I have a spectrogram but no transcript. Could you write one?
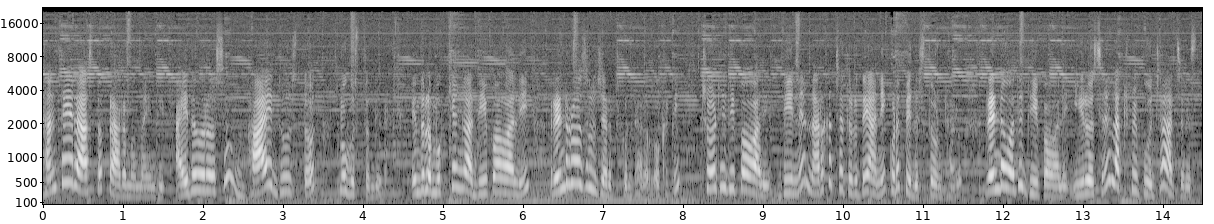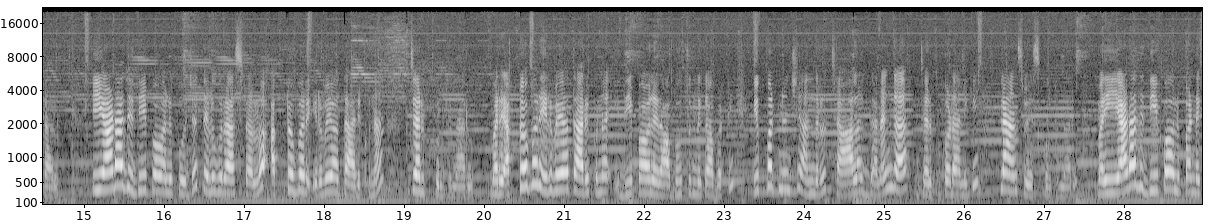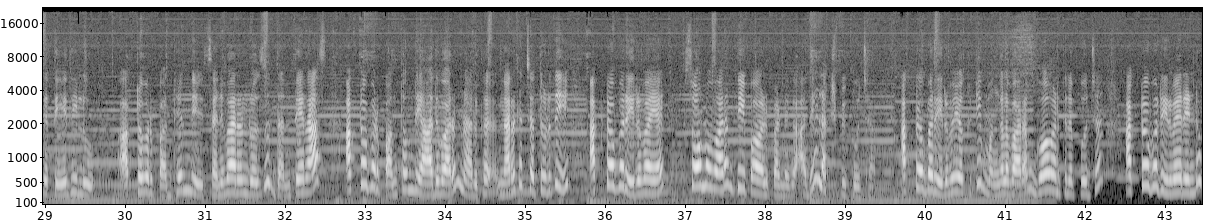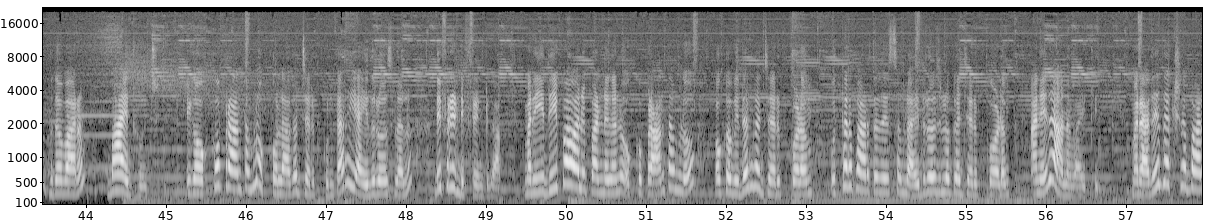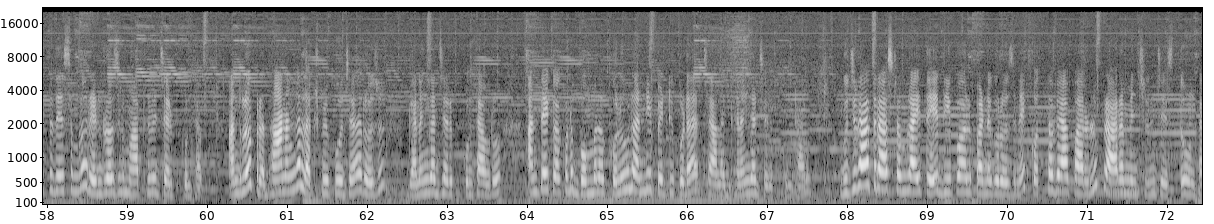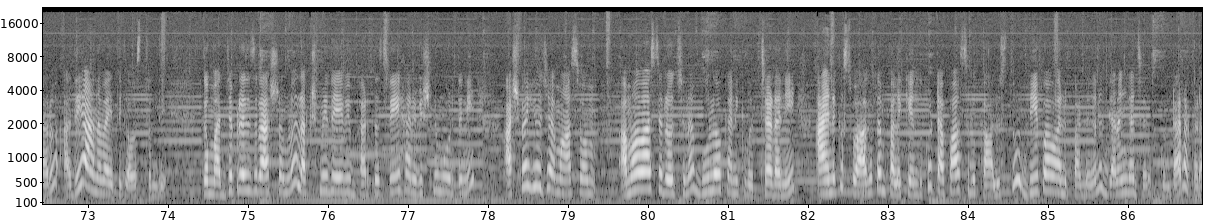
ధన్తేరాస్తో ప్రారంభమైంది. ఐదవ రోజు భాయ్ ధూస్తో ముగుస్తుంది. ఇందులో ముఖ్యంగా దీపావళి రెండు రోజులు జరుపుకుంటారు. ఒకటి చోటి దీపావళి దీన్నే నరక చతుర్థి అని కూడా పిలుస్తూ ఉంటారు. రెండవది దీపావళి ఈ రోజునే లక్ష్మీ పూజ ఆచరిస్తారు. ఈ ఏడాది దీపావళి పూజ తెలుగు రాష్ట్రాల్లో అక్టోబర్ ఇరవయో తారీఖున జరుపుకుంటున్నారు. మరి అక్టోబర్ ఇరవయో తారీఖున ఈ దీపావళి రాబోతుంది కాబట్టి ఇప్పటి నుంచి అందరూ చాలా ఘనంగా జరుపుకోవడానికి ప్లాన్స్ వేసుకుంటున్నారు. మరి ఈ ఏడాది దీపావళి పండుగ తేదీలు అక్టోబర్ పద్దెనిమిది శనివారం రోజు దంతేరాస్ అక్టోబర్ పంతొమ్మిది ఆదివారం నరక నరక చతుర్థి అక్టోబర్ ఇరవై సోమవారం దీపావళి పండుగ అదే లక్ష్మీ పూజ. అక్టోబర్ ఇరవై ఒకటి మంగళవారం గోవర్ధన పూజ అక్టోబర్ ఇరవై రెండు బుధవారం బాయ్ ధూజ్ ఇక ఒక్కో ప్రాంతంలో ఒక్కోలాగా జరుపుకుంటారు. ఈ ఐదు రోజులలో డిఫరెంట్ డిఫరెంట్గా. మరి ఈ దీపావళి పండుగను ఒక్కో ప్రాంతంలో ఒక విధంగా జరుపుకోవడం ఉత్తర భారతదేశంలో ఐదు రోజులుగా జరుపుకోవడం అనేది ఆనవాయితీ. మరి అదే దక్షిణ భారతదేశంలో రెండు రోజులు మాత్రమే జరుపుకుంటాం. అందులో ప్రధానంగా లక్ష్మీ పూజ రోజు ఘనంగా జరుపుకుంటారు. అంతేకాకుండా బొమ్మల కొలువులు అన్నీ పెట్టి కూడా చాలా ఘనంగా జరుపుకుంటారు. గుజరాత్ రాష్ట్రంలో అయితే దీపావళి పండుగ రోజునే కొత్త వ్యాపారులు ప్రారంభించడం చేస్తూ ఉంటారు. అదే ఆనవాయితీగా వస్తుంది. ఇక మధ్యప్రదేశ్ రాష్ట్రంలో లక్ష్మీదేవి భర్త శ్రీహరి విష్ణుమూర్తిని అశ్వయుజ మాసం అమావాస్య రోజున భూలోకానికి వచ్చాడని ఆయనకు స్వాగతం పలికేందుకు టపాసులు కాలుస్తూ దీపావళి పండుగను ఘనంగా జరుపుకుంటారు అక్కడ.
